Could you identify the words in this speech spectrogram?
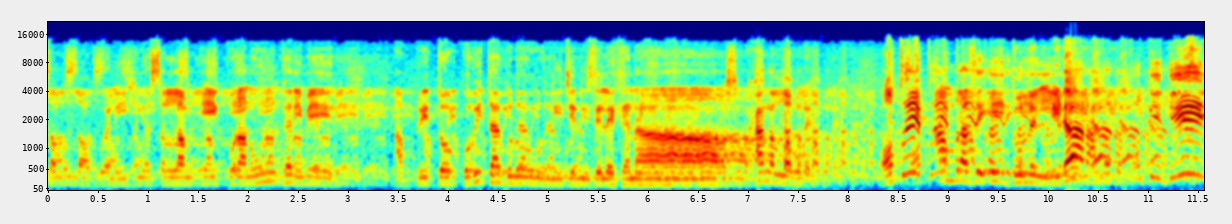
সাল্লাল্লাহু আলাইহি ওয়াসাল্লাম এই কুরআনুল কারীমের আবৃত কবিতাগুলো নিজে নিজে লেখে না। সুবহানাল্লাহ বলেন অতএব আমরা যে এই দলের লিডার আমরা তো প্রতিদিন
